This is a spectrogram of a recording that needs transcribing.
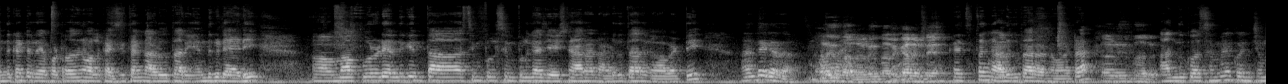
ఎందుకంటే రేపటి రోజున వాళ్ళు ఖచ్చితంగా అడుగుతారు ఎందుకు డాడీ? మా పూరుడు ఎందుకు ఇంత సింపుల్ సింపుల్గా చేసినారని అడుగుతారు కాబట్టి అంతే కదా? ఖచ్చితంగా అడుగుతారు అనమాట అందుకోసమే కొంచెం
